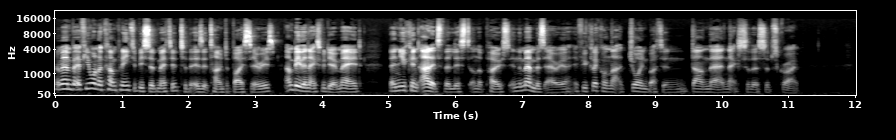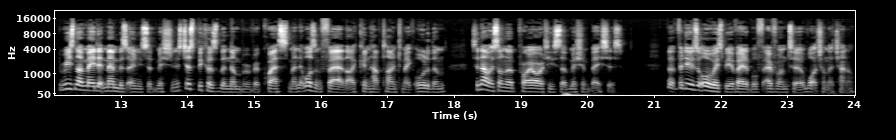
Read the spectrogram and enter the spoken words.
Remember, if you want a company to be submitted to the Is It Time to Buy series and be the next video made, then you can add it to the list on the post in the members area if you click on that join button down there next to the subscribe. The reason I made it members only submission is just because of the number of requests and it wasn't fair that I couldn't have time to make all of them, so now it's on a priority submission basis. But videos will always be available for everyone to watch on the channel.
